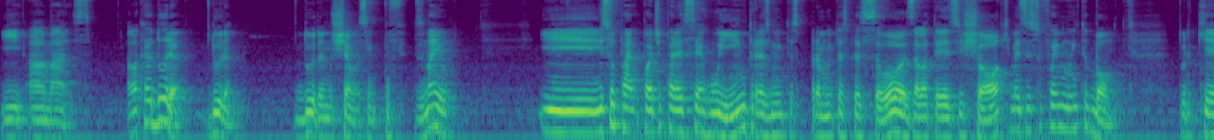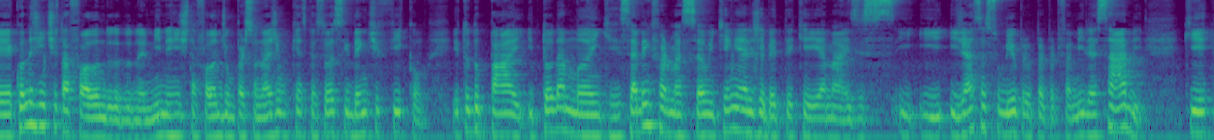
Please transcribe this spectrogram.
e a mais. Ela caiu dura, dura, dura no chão, assim, puf, desmaiou. E isso pode parecer ruim para muitas, muitas pessoas, ela ter esse choque, mas isso foi muito bom. Porque quando a gente está falando da Dona Hermínia, a gente está falando de um personagem com que as pessoas se identificam. E todo pai e toda mãe que recebe a informação e quem é LGBTQIA+, e, e, e já se assumiu para a própria família, sabe que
